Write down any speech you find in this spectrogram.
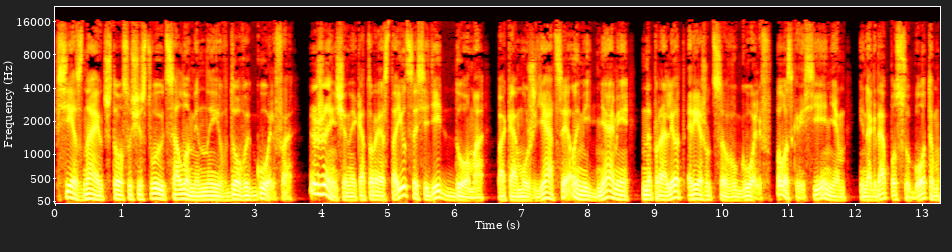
Все знают, что существуют соломенные вдовы гольфа, женщины, которые остаются сидеть дома, пока мужья целыми днями напролет режутся в гольф, по воскресеньям, иногда по субботам,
